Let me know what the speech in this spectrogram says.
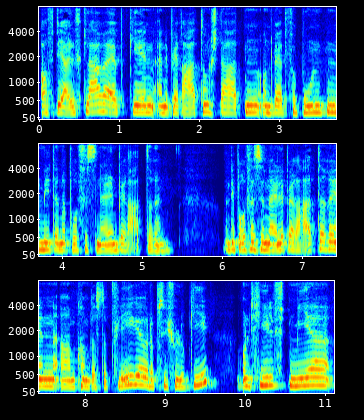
auf die Alles Klare App gehen, eine Beratung starten und werde verbunden mit einer professionellen Beraterin. Und die professionelle Beraterin ähm, kommt aus der Pflege oder Psychologie und hilft mir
